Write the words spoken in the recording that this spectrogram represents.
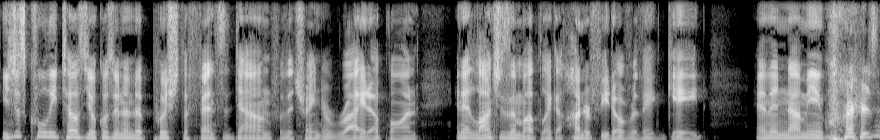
He just coolly tells Yokozuna to push the fence down for the train to ride up on, and it launches them up like a hundred feet over the gate. And then Nami inquires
